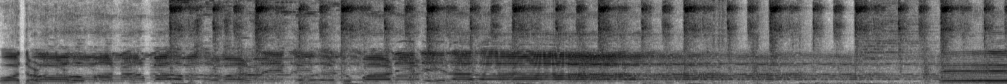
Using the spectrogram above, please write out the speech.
ઓધળો માના બાપ શ્રવણે કવર ઉપાડી દેલા. પડતો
